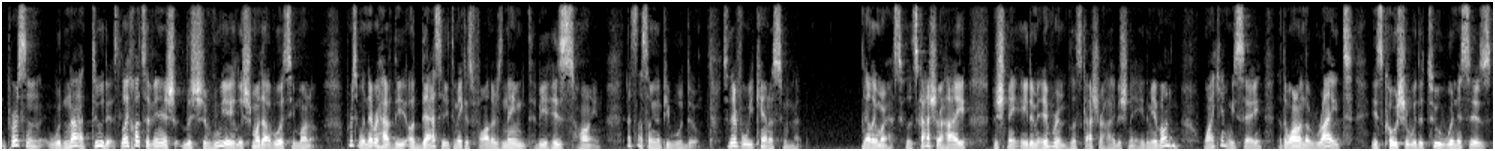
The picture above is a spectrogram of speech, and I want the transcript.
A person would not do this. A person would never have the audacity to make his father's name to be his sign. That's not something that people would do. So therefore, we can't assume that. Now the Gemara asks. Why can't we say that the one on the right is kosher with the two witnesses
